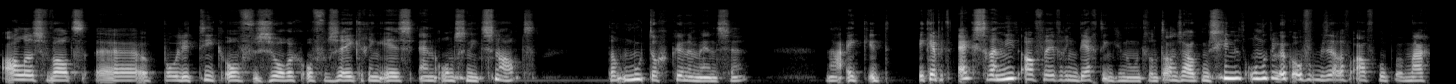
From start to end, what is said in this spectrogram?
alles wat uh, politiek of zorg of verzekering is en ons niet snapt. Dat moet toch kunnen, mensen. Nou, ik, het, ik heb het extra niet aflevering 13 genoemd, want dan zou ik misschien het ongeluk over mezelf afroepen. Maar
